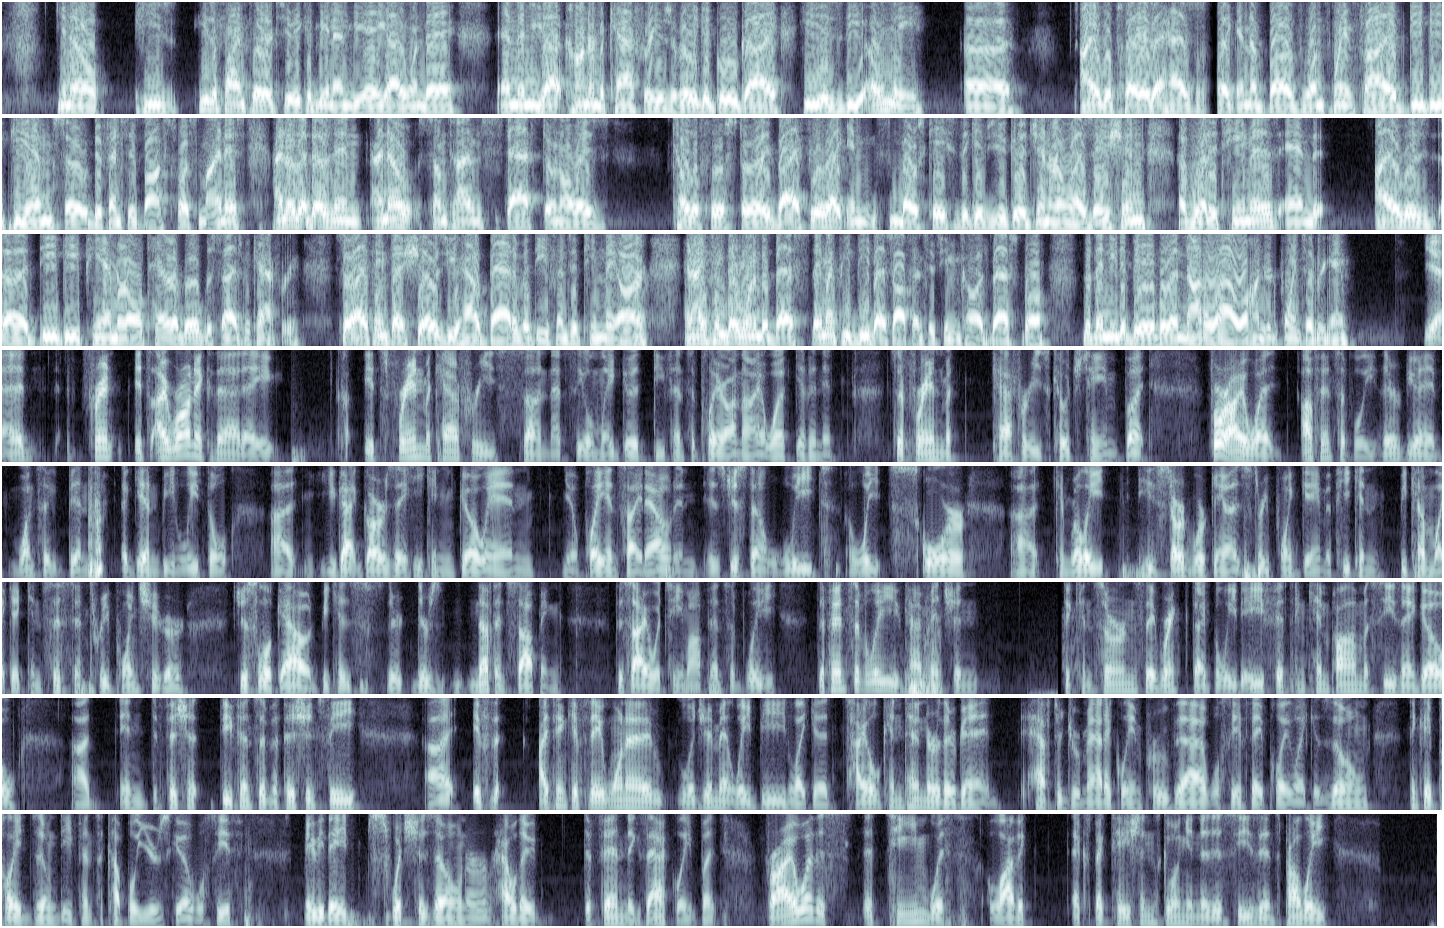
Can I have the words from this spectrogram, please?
You know, he's he's a fine player too. He could be an NBA guy one day. And then you got Connor McCaffery, who's a really good glue guy. He is the only uh, Iowa player that has like an above 1.5 DBPM, so defensive box plus minus. I know that doesn't. I know sometimes stats don't always tell the full story, but I feel like in most cases it gives you a good generalization of what a team is, and Iowa's uh, DBPM are all terrible besides McCaffery. So I think that shows you how bad of a defensive team they are. And I think they're one of the best. They might be the best offensive team in college basketball, but they need to be able to not allow 100 points every game. Yeah, Fran. It's ironic that a it's Fran McCaffery's son. That's the only good defensive player on Iowa, given it, it's a Fran McCaffery's coach team. But for Iowa, offensively, they're going to once again again be lethal. Uh, you got Garza, he can go in, you know, play inside out, and is just an elite elite scorer. Uh, can really he's started working on his three point game. If he can become like a consistent three point shooter, just look out because there there's nothing stopping this Iowa team offensively. Defensively, you kind of mentioned the concerns. They ranked, I believe, 85th in KenPom a season ago uh, in deficient defensive efficiency. Uh, if I think if they want to legitimately be like a title contender, they're going to have to dramatically improve that. We'll see if they play like a zone. I think they played zone defense a couple years ago. We'll see if maybe they switch to zone or how they defend exactly. But for Iowa, this a team with a lot of expectations going into this season. It's probably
